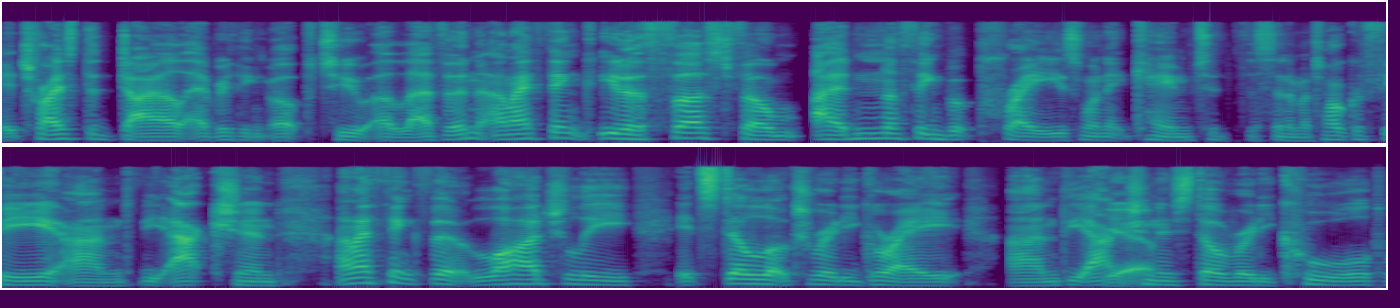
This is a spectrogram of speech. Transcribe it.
It tries to dial everything up to 11. And I think, you know, the first film, I had nothing but praise when it came to the cinematography and the action. And I think that largely it still looks really great and the action is still really cool.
